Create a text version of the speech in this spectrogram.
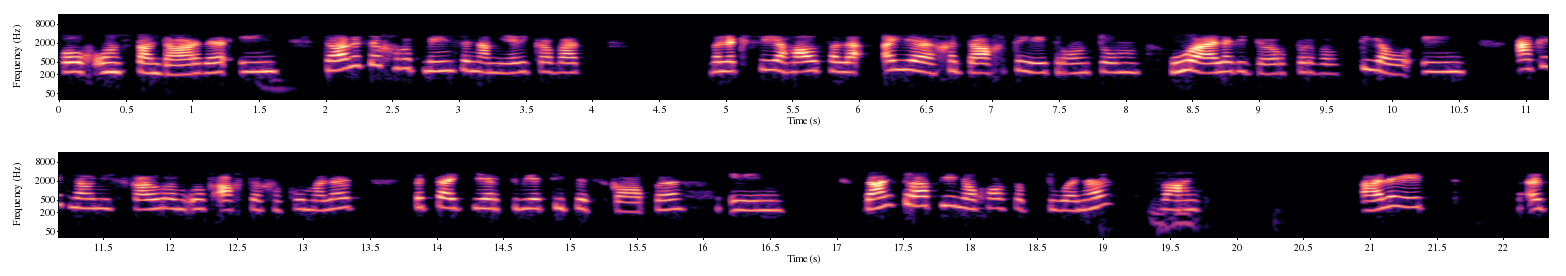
volg ons standaarde en daar is 'n groep mense in Amerika wat wil ek sê half hulle eie gedagte het rondom hoe hulle die dorper wil teel en ek het nou in die skouring ook agtergekom hulle het baie keer twee tipe skape en dan trap jy nogals op tone Mhm. want hulle het 'n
